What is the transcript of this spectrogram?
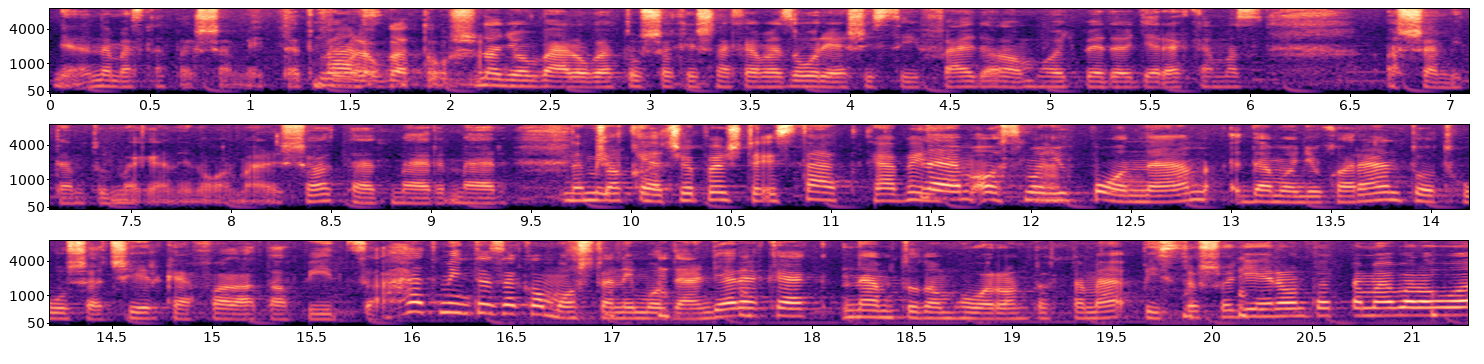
nem esznek meg semmit. Tehát válogatósak. Nagyon válogatósak, és nekem ez óriási szívfájdalom, hogy például a gyerekem az az semmit nem tud megenni normálisat, tehát mert... mert de csak kell csöpös tésztát kb? Nem, azt mondjuk nem. pont nem, de mondjuk a rántott hús, a csirkefalat, a pizza. Hát, mint ezek a mostani modern gyerekek, nem tudom, hol rontottam el, biztos, hogy én rontottam el valahol,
